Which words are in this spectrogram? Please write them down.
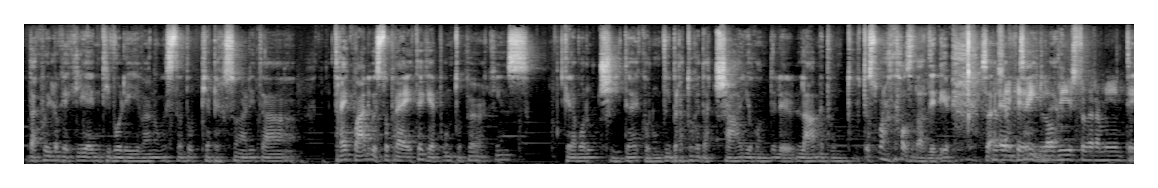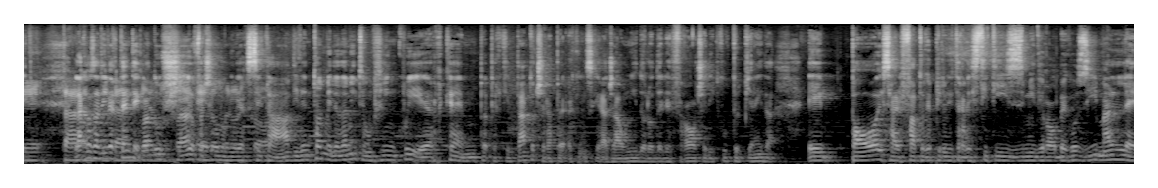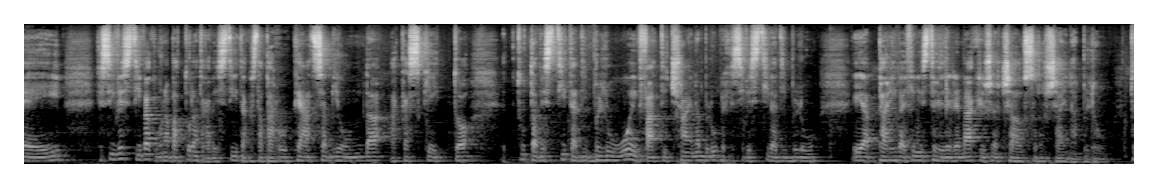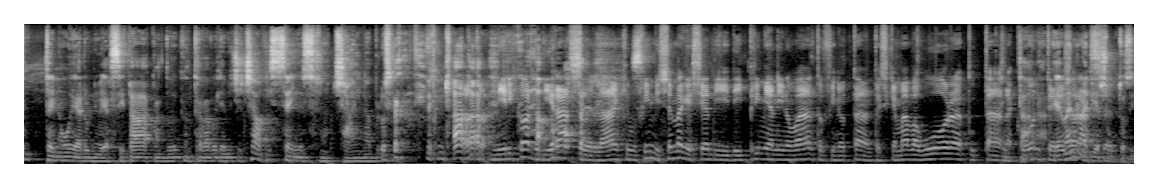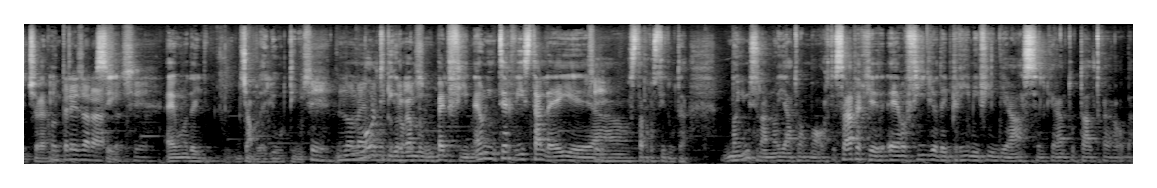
da quello che i clienti volevano, questa doppia personalità, tra i quali questo prete che è appunto Perkins, che la vuole uccidere con un vibratore d'acciaio con delle lame puntute, su una cosa da dire. Sa- è un thriller. l'ho visto veramente tanti, La cosa divertente è che quando uscì io facevo l'università, diventò immediatamente un film queer camp, perché intanto c'era Perkins che era già un idolo delle froce di tutto il pianeta, e poi sai il fatto che è pieno di travestitismi, di robe così, ma lei che si vestiva come una battona travestita, questa parruccazza bionda a caschetto, tutta vestita di blu, infatti China Blue perché si vestiva di blu e appariva ai finestrini delle macchine e diceva ciao sono China Blue tutte noi all'università quando incontravamo gli amici ciao chi sei io sono China Blue l'altro, mi ricordo di Russell anche un film, mi sembra che sia di- dei primi anni 90 o fine 80, si chiamava War Puttana, Puttana. con E a Teresa me non è piaciuto sinceramente Con Teresa Russell, Sì. sì. è uno dei, diciamo, degli ultimi Sì, molti dicono che è un bel film è un'intervista a lei e Sì. a sta prostituta ma io mi sono annoiato a morte sarà perché ero figlio dei primi film di Russell che erano tutt'altra roba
